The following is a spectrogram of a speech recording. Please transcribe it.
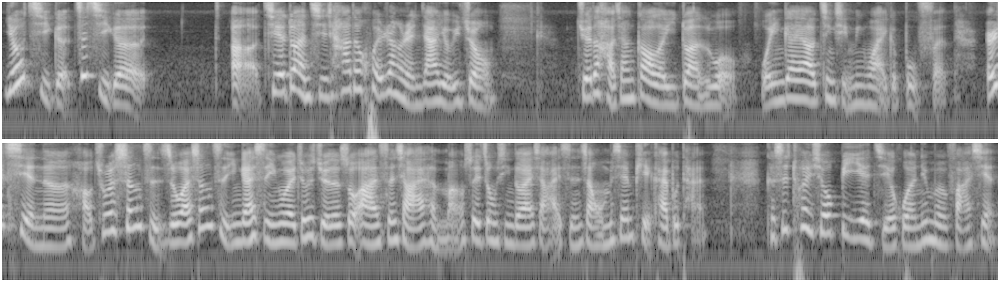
有几个这几个呃阶段，其实它都会让人家有一种觉得好像告了一段落。我应该要进行另外一个部分，而且呢，好，除了生子之外，生子应该是因为就是觉得说啊，生小孩很忙，所以重心都在小孩身上。我们先撇开不谈。可是退休、毕业、结婚，你有没有发现，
